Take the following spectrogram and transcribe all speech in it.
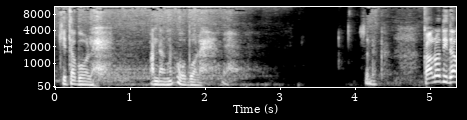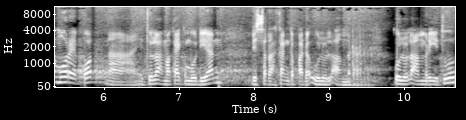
Kita boleh pandangan oh boleh. Sedekah. Kalau tidak mau repot, nah itulah makanya kemudian diserahkan kepada ulul amr. Ulul amri itu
